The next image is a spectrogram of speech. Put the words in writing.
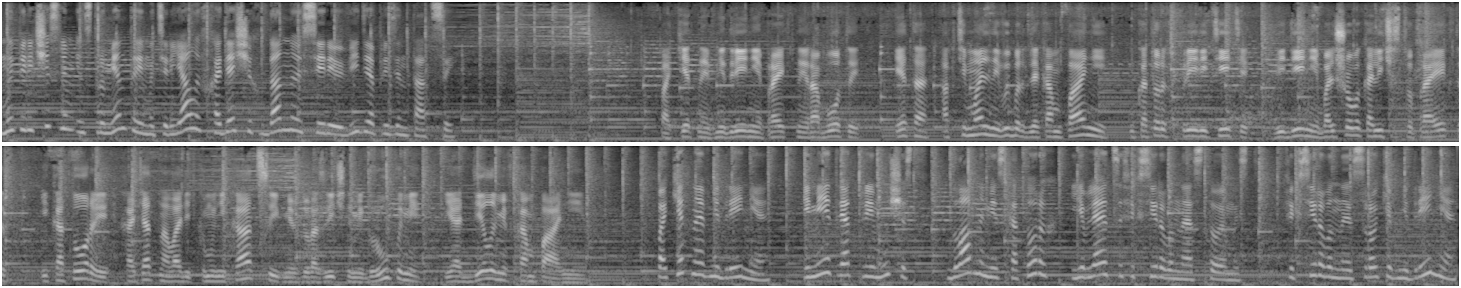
мы перечислим инструменты и материалы, входящих в данную серию видеопрезентаций. Пакетное внедрение проектной работы – это оптимальный выбор для компаний, у которых в приоритете ведение большого количества проектов, и которые хотят наладить коммуникации между различными группами и отделами в компании. Пакетное внедрение имеет ряд преимуществ, главными из которых является фиксированная стоимость, фиксированные сроки внедрения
